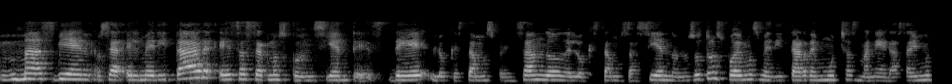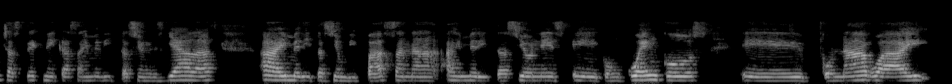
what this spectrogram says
más bien, o sea, el meditar es hacernos conscientes de lo que estamos pensando, de lo que estamos haciendo. Nosotros podemos meditar de muchas maneras. Hay muchas técnicas, hay meditaciones guiadas, hay meditación vipassana, hay meditaciones eh, con cuencos, eh, con agua, hay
